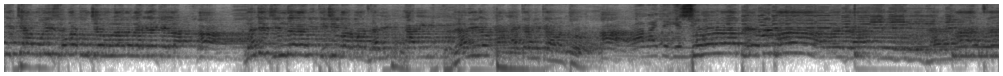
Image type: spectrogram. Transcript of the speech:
तिच्या मुलीसोबत तुमच्या मुलाला लग्न केला. म्हणजे जिंदगानी तिची बरबाद झाली खाली. झाली ना ऐका मी काय म्हणतो हा. सोळा भेदभाव जाती धर्माचं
